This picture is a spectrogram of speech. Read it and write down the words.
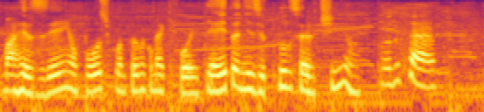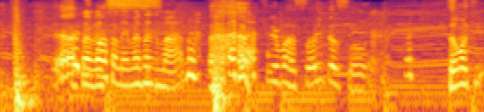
uma resenha, um post contando como é que foi. E aí, Tanise, tudo certinho? Tudo certo. É Dessa vez anima- falei mais animada. animação em pessoa. Então aqui,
